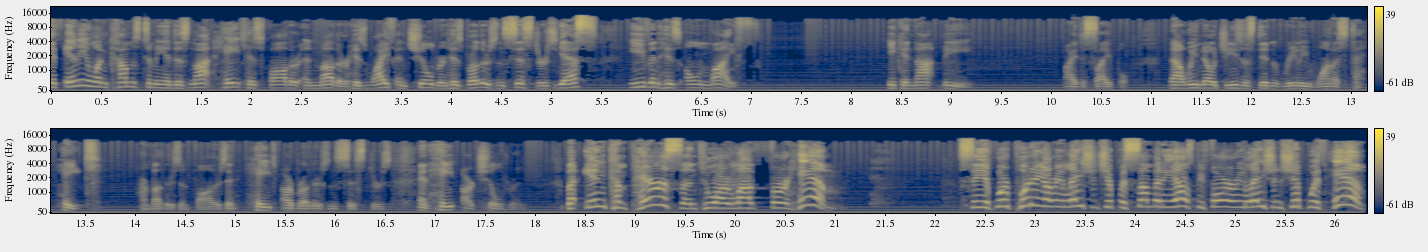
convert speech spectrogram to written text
If anyone comes to me and does not hate his father and mother, his wife and children, his brothers and sisters, yes, even his own life, he cannot be my disciple. Now, we know Jesus didn't really want us to hate our mothers and fathers and hate our brothers and sisters and hate our children. But in comparison to our love for Him, see, if we're putting our relationship with somebody else before our relationship with Him,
